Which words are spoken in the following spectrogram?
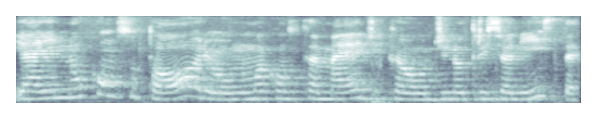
E aí, no consultório, ou numa consulta médica ou de nutricionista,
